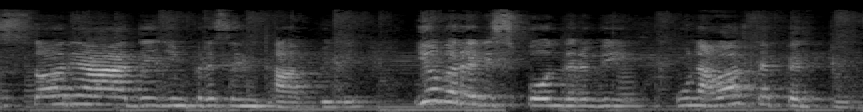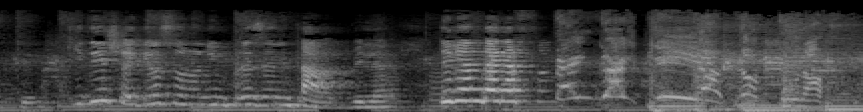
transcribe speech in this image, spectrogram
Storia degli impresentabili. Io vorrei rispondervi una volta e per tutti. Chi dice che io sono un impresentabile deve andare a fare... Anch'io. Il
